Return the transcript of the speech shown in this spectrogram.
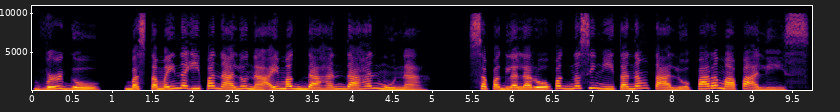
Virgo, basta may naipanalo na ay magdahan-dahan muna. Sa paglalaro pag nasingitan ng talo para mapaalis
